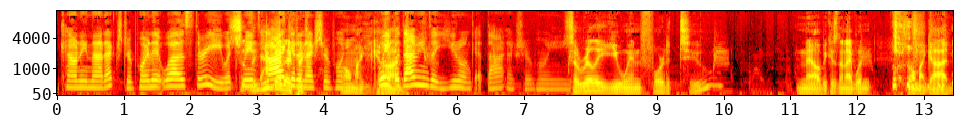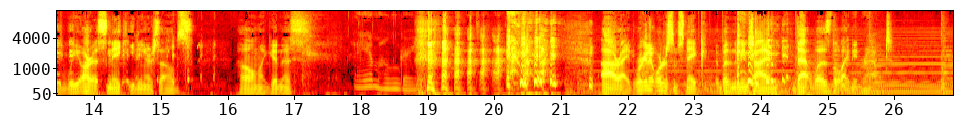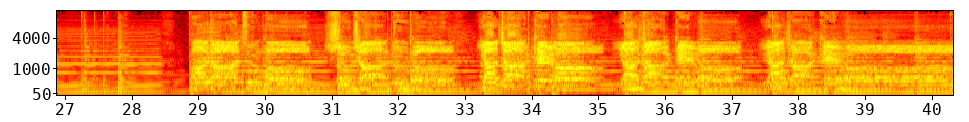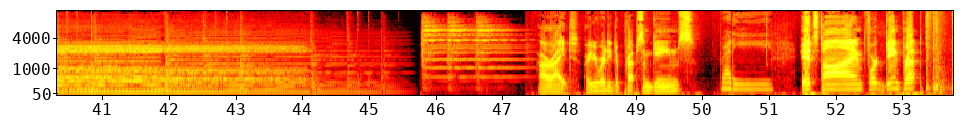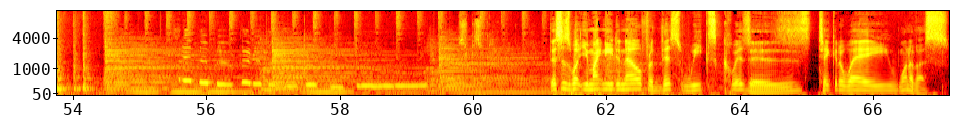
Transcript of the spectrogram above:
Counting that extra point, it was three, which So means I got get an extra point. Oh my god! Wait, but that means that you don't get that extra point. So really, you win four to two? No, because then I wouldn't. Oh my God, we are a snake eating ourselves. Oh my goodness. I am hungry. All right, we're gonna order some snake, but in the meantime, that was the lightning round. All right, are you ready to prep some games? Ready. It's time for game prep. This is what you might need to know for this week's quizzes. Take it away, one of us.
